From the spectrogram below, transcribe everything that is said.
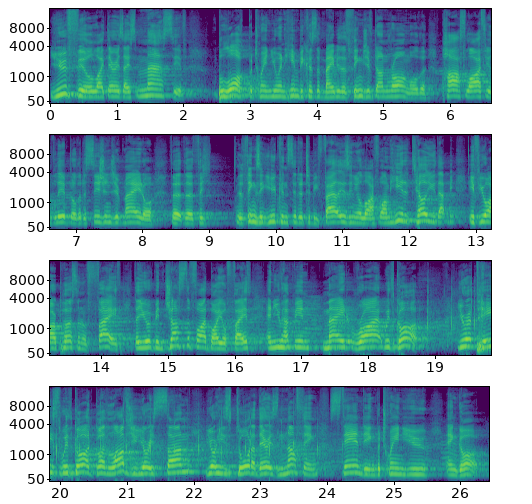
you feel like there is a massive block between you and Him because of maybe the things you've done wrong, or the past life you've lived, or the decisions you've made, or the, the, the, the things that you consider to be failures in your life. Well, I'm here to tell you that if you are a person of faith, that you have been justified by your faith and you have been made right with God. You're at peace with God. God loves you. You're His son, you're His daughter. There is nothing standing between you and God.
